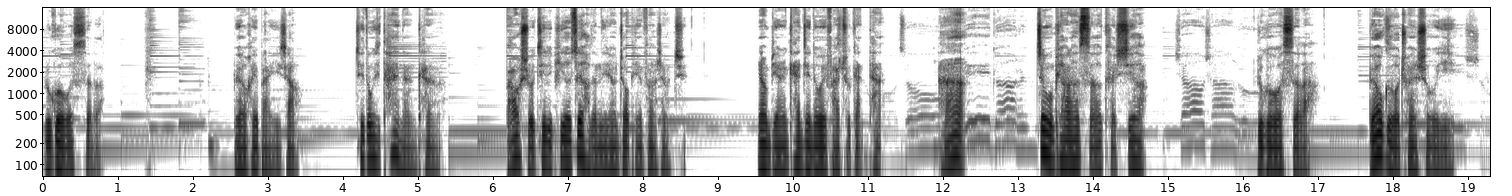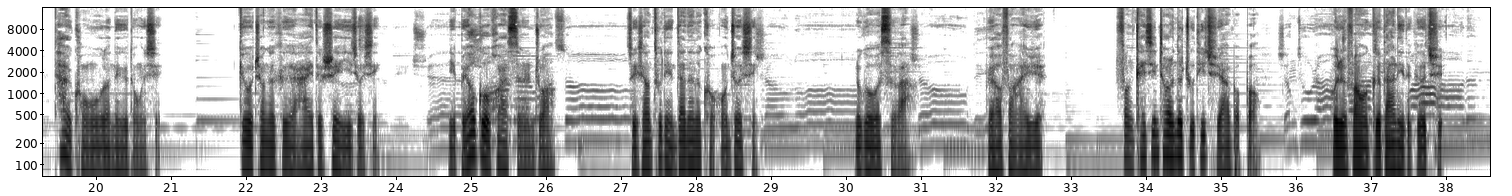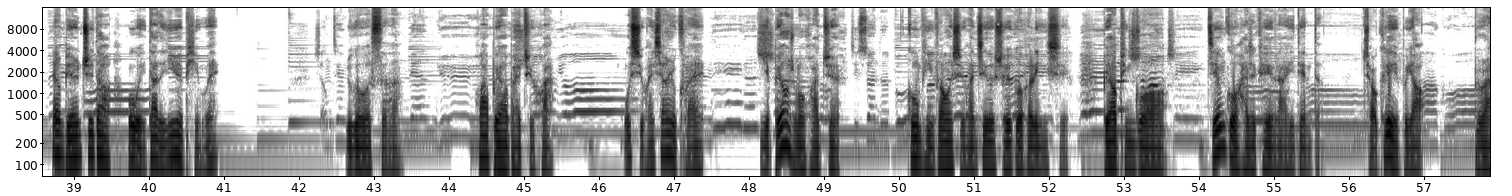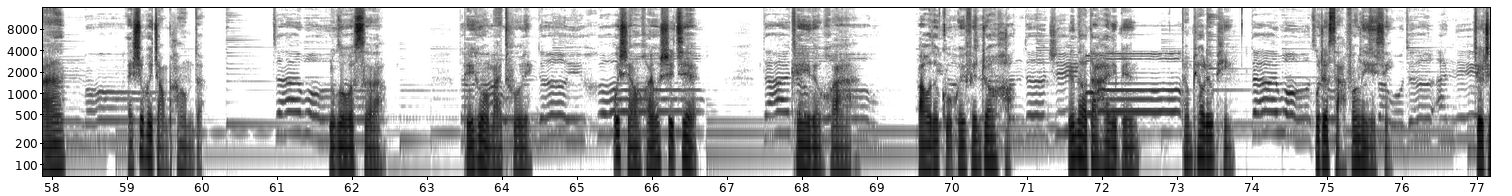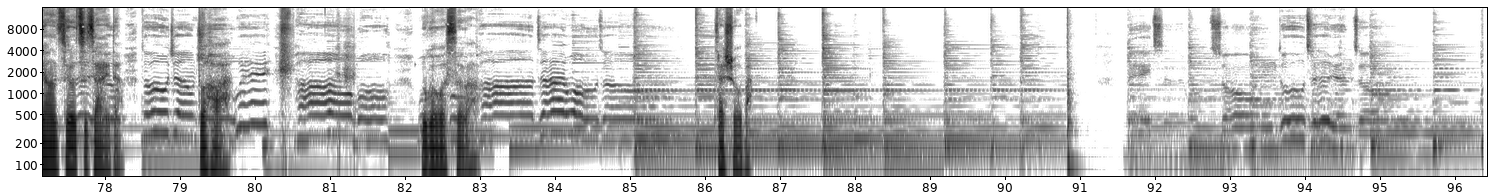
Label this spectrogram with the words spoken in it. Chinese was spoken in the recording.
如果我死了，不要黑白一照，这东西太难看了。把我手机里 P 的最好的那张照片放上去，让别人看见都会发出感叹：啊，这么漂亮，死了可惜了。如果我死了，不要给我穿寿衣，太恐怖了那个东西。给我穿个可可爱爱的睡衣就行，也不要给我画死人妆，嘴上涂点淡淡的口红就行。如果我死了，不要放哀乐，放开心超人的主题曲啊，宝宝。或者放我歌单里的歌曲，让别人知道我伟大的音乐品味。如果我死了，花不要白菊花，我喜欢向日葵，也不要什么花卷。贡品放我喜欢吃的水果和零食，不要苹果哦，坚果还是可以来一点的，巧克力也不要，不然还是会长胖的。如果我死了，别给我埋土里。我想要环游世界，可以的话，把我的骨灰分装好，扔到大海里边当漂流瓶，或者撒风了也行，就这样自由自在的，多好啊！如果我死了，再说吧。自愿走。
